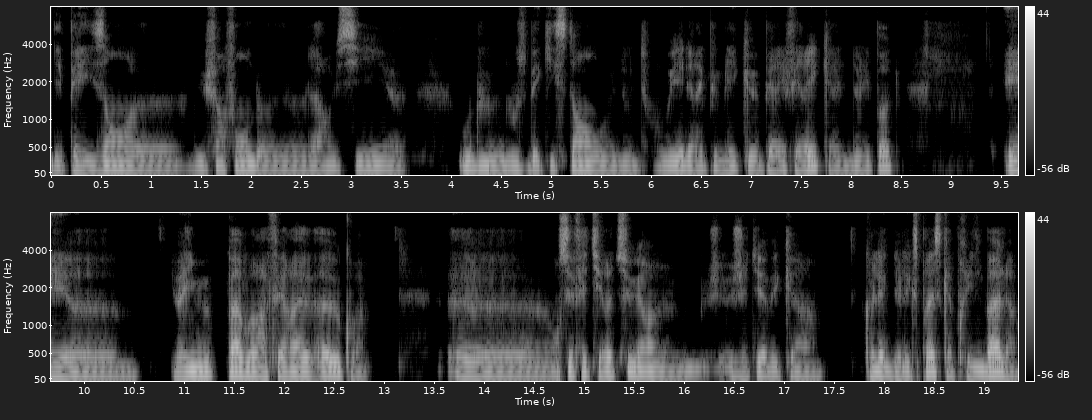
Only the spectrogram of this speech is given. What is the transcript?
des paysans, heu, du fin fond de la Russie, ou de l'Ouzbékistan ou vous voyez les républiques, périphériques, de l'époque. Et il valait mieux pas avoir affaire à eux quoi. On s'est fait tirer dessus, hein, j'étais avec un collègue de l'Express qui a pris une balle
